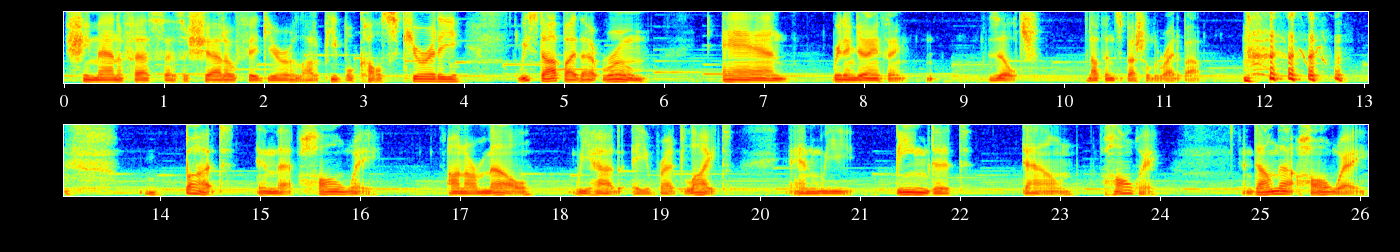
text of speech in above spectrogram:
She manifests as a shadow figure. A lot of people call security. We stopped by that room and we didn't get anything. Zilch. Nothing special to write about. but in that hallway on our Mel, we had a red light and we beamed it down the hallway. And down that hallway,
